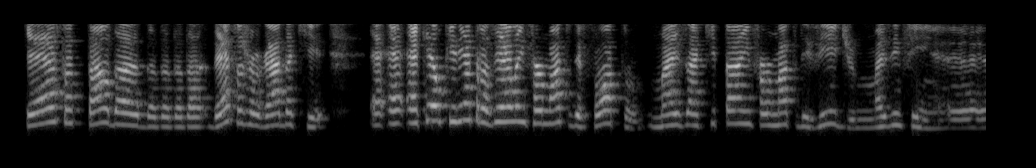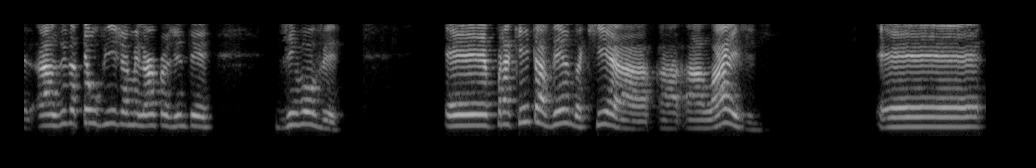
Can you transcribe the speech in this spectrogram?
que é essa tal da, da, da, da dessa jogada aqui. É, é, é, que eu queria trazer ela em formato de foto, mas aqui está em formato de vídeo, mas enfim, é, às vezes até o vídeo é melhor para a gente desenvolver. É, para quem está vendo aqui a, a, a live, é,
